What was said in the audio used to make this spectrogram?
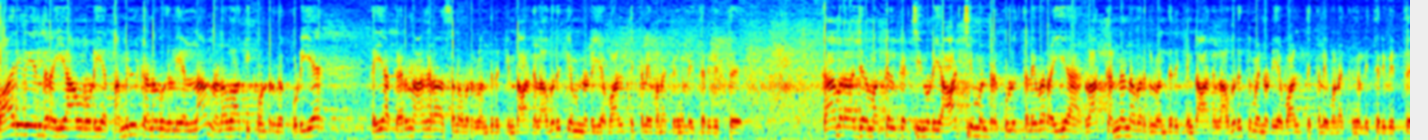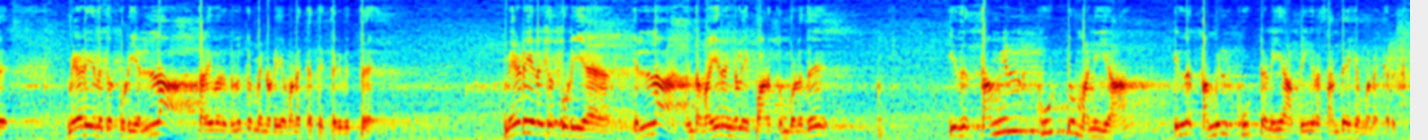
பாரிவேந்தர் ஐயாவுடைய தமிழ் கனவுகளை எல்லாம் நனவாக்கி கொண்டிருக்கக்கூடிய ஐயா கருநாகராசன் அவர்கள் வந்திருக்கின்றார்கள். அவருக்கு என்னுடைய வாழ்த்துக்களை வணக்கங்களை தெரிவித்து காமராஜர் மக்கள் கட்சியினுடைய ஆட்சி மன்ற குழு தலைவர் ஐயா ரா. கண்ணன் அவர்கள் வந்திருக்கின்றார்கள். அவருக்கும் என்னுடைய வாழ்த்துக்களை வணக்கங்களை தெரிவித்து மேடையில் இருக்கக்கூடிய எல்லா தலைவர்களுக்கும் என்னுடைய வணக்கத்தை தெரிவித்து மேடையில் இருக்கக்கூடிய எல்லா இந்த வைரங்களை பார்க்கும் பொழுது இது தமிழ் கூட்டு மணியா இல்ல தமிழ் கூட்டணியா அப்படிங்கிற சந்தேகம் எனக்கு இருக்கு.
